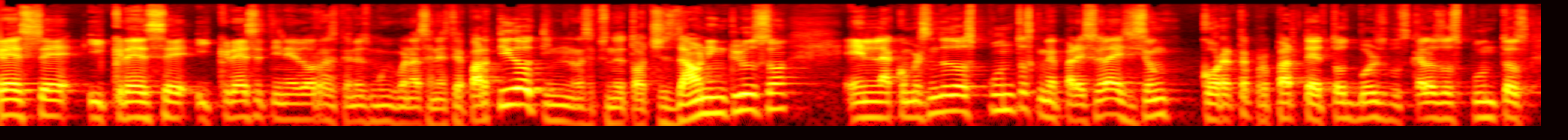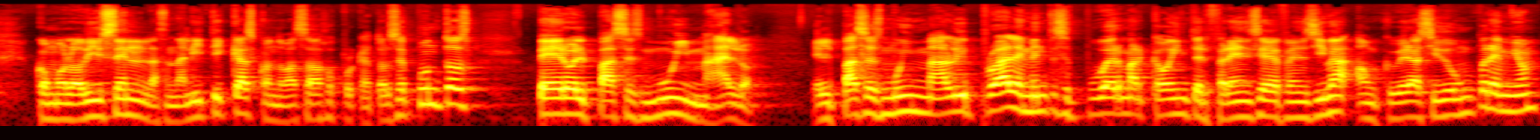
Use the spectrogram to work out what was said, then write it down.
crece y crece y crece. Tiene dos recepciones muy buenas en este partido. Tiene una recepción de touchdown incluso. En la conversión de dos puntos, que me pareció la decisión correcta por parte de Todd Bowles, buscar los dos puntos, como lo dicen las analíticas, cuando vas abajo por 14 puntos. Pero el pase es muy malo. El pase es muy malo y probablemente se pudo haber marcado interferencia defensiva, aunque hubiera sido un premio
